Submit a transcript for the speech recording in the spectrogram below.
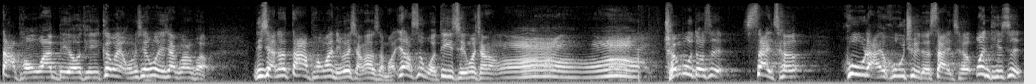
大鹏湾 BOT，各位，我们先问一下观众朋友。你想到大鹏湾，你会想到什么？要是我第一次，我想到，嗯，全部都是赛车，呼来呼去的赛车。问题是，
